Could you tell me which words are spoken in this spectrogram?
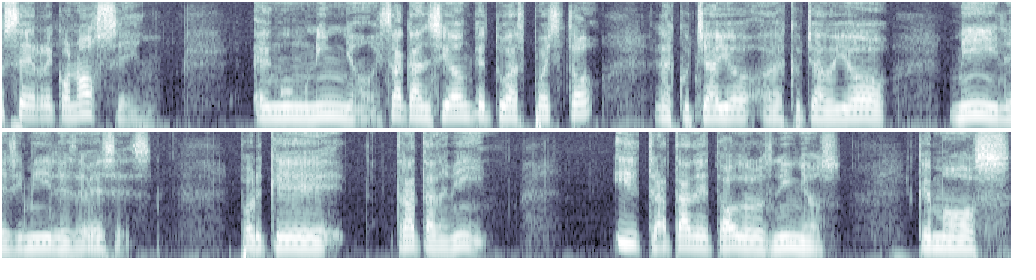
se reconoce en un niño. Esa canción que tú has puesto, la he escuchado yo, he escuchado yo miles y miles de veces, porque trata de mí y trata de todos los niños que hemos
